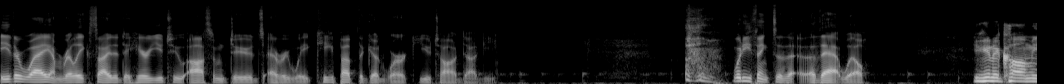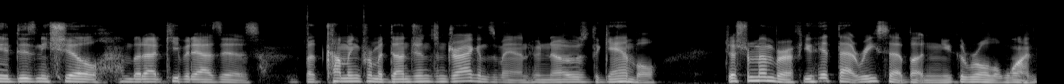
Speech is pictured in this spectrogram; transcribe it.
Either way, I'm really excited to hear you two awesome dudes every week. Keep up the good work, Utah Dougie. what do you think to the, of that, Will? You're gonna call me a Disney shill, but I'd keep it as is. But coming from a Dungeons and Dragons man who knows the gamble, just remember if you hit that reset button, you could roll a one.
